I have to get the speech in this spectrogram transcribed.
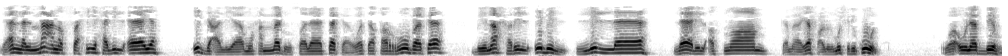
لأن المعنى الصحيح للآية اجعل يا محمد صلاتك وتقربك بنحر الإبل لله لا للأصنام كما يفعل المشركون. وأنبه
